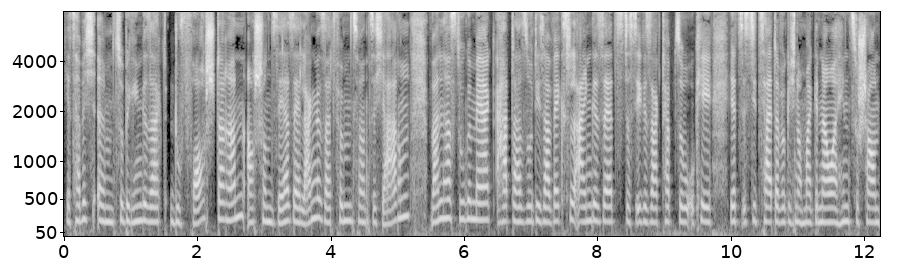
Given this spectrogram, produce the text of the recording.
Jetzt habe ich ähm, zu Beginn gesagt, du forschst daran, auch schon sehr, sehr lange, seit 25 Jahren. Wann hast du gemerkt, hat da so dieser Wechsel eingesetzt, dass ihr gesagt habt, so, okay, jetzt ist die Zeit, da wirklich nochmal genauer hinzuschauen.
